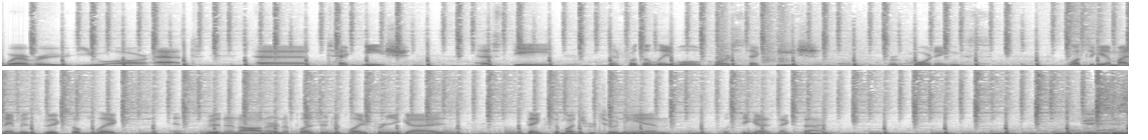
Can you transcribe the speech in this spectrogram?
wherever you are at, at Techniche SD, and for the label, of course, Techniche Recordings. Once again, my name is Mixoplex. It's been an honor and a pleasure to play for you guys. Thanks so much for tuning in. We'll see you guys next time. This is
